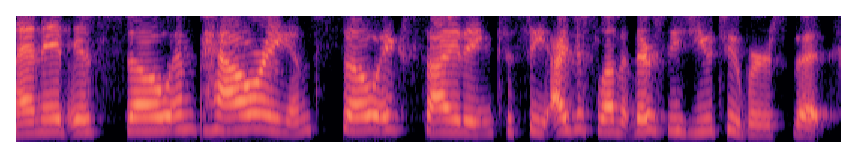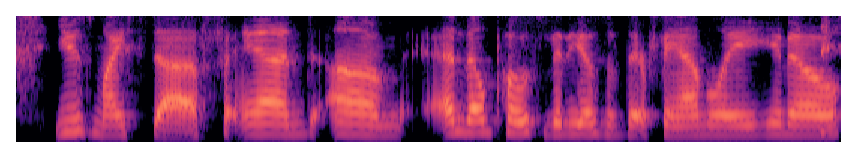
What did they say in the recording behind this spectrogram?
And it is so empowering and so exciting to see. I just love it. There's these youtubers that use my stuff and um and they'll post videos of their family you know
